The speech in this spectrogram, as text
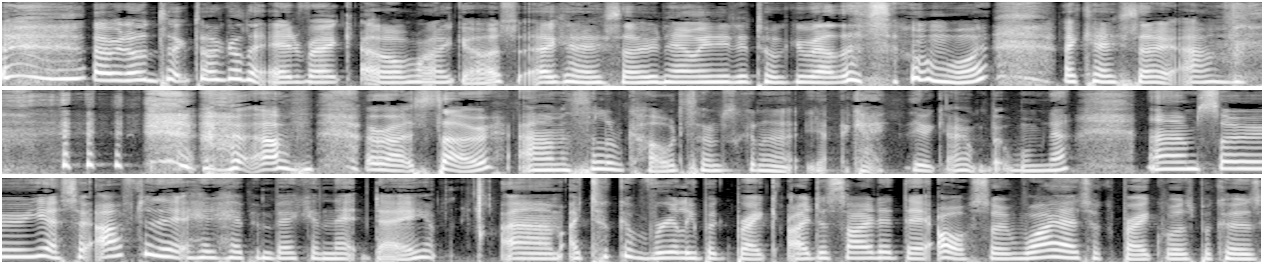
I went on TikTok on the ad break. Oh my gosh. Okay, so now we need to talk about this some more. Okay, so um, um, all right. So um, it's a little cold, so I'm just gonna yeah. Okay, there we go. I'm a bit warm now. Um, so yeah. So after that had happened back in that day, um, I took a really big break. I decided that, oh, so why I took a break was because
